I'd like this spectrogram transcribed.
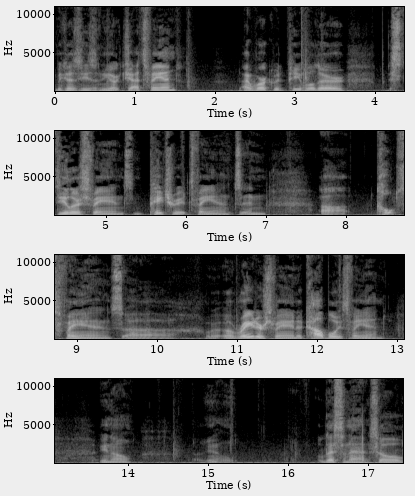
because he's a New York Jets fan. I work with people that are Steelers fans and Patriots fans and uh, Colts fans, uh, a Raiders fan, a Cowboys fan. You know, you know, this and that. So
